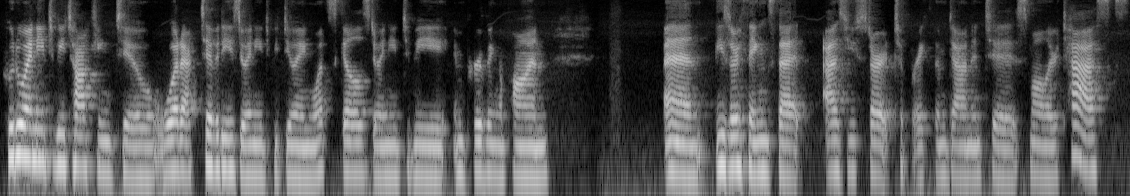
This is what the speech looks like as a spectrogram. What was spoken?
who do I need to be talking to? What activities do I need to be doing? What skills do I need to be improving upon? And these are things that, as you start to break them down into smaller tasks,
